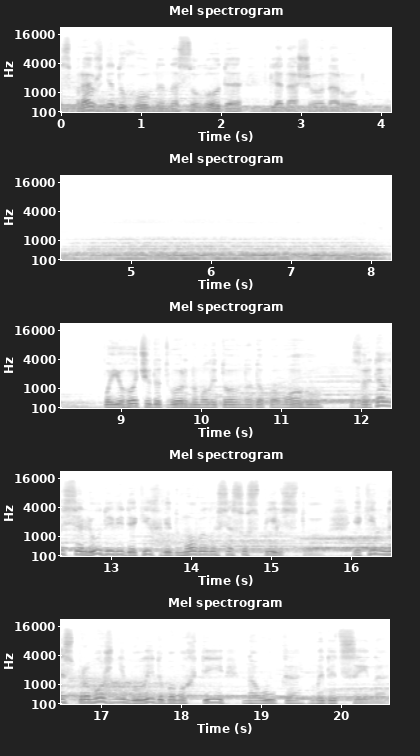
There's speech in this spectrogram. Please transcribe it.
справжня духовна насолода для нашого народу. По його чудотворну молитовну допомогу зверталися люди, від яких відмовилося суспільство, яким неспроможні були допомогти наука, медицина.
